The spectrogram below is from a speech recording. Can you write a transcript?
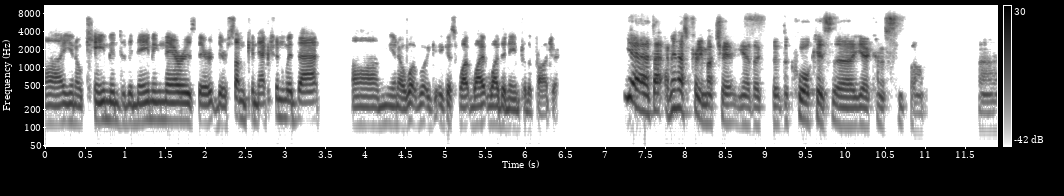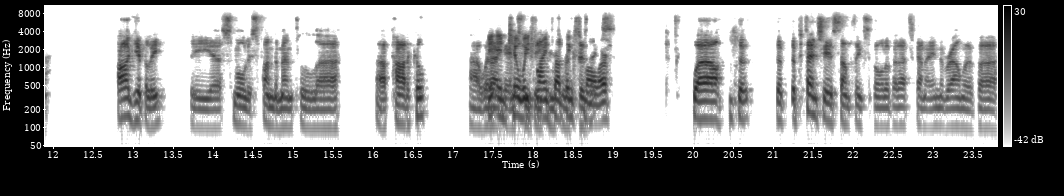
uh, you know, came into the naming. There is there there's some connection with that. Um, you know, what, what I guess why, why why the name for the project? Yeah, that, I mean that's pretty much it. Yeah, the the, the quark is the yeah kind of well, uh, arguably the uh, smallest fundamental uh, uh, particle. Uh, Until we find something smaller. Well, the, the, the potentially is something smaller, but that's kind of in the realm of uh,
